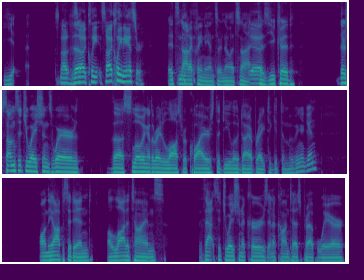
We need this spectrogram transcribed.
Yeah, It's not. It's The- not a clean. It's not a clean answer. It's not a clean answer. No, it's not. Yeah. Because you could, there's some situations where the slowing of the rate of loss requires the deload diet break to get them moving again. On the opposite end, a lot of times that situation occurs in a contest prep where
